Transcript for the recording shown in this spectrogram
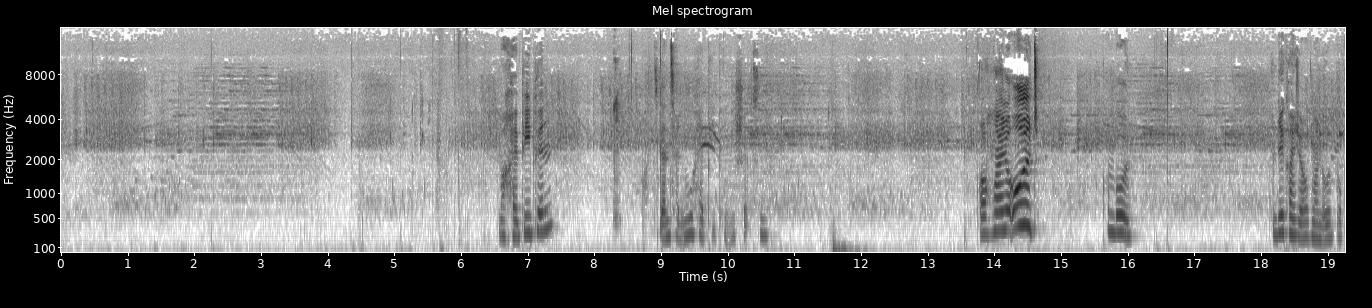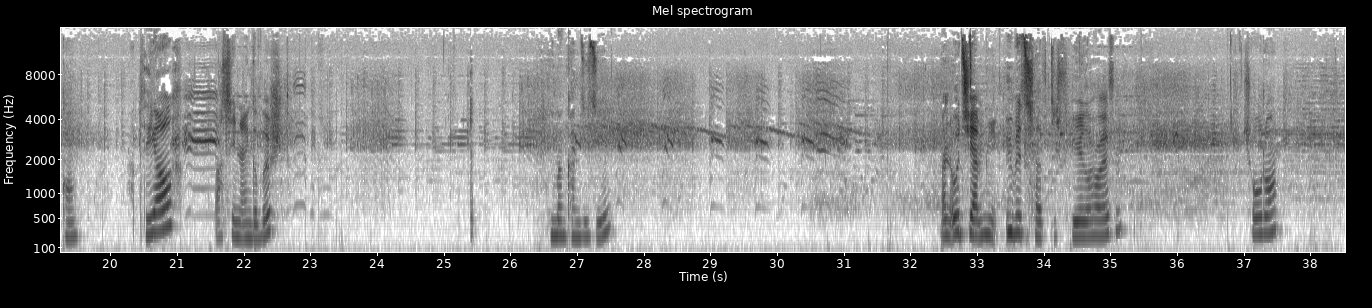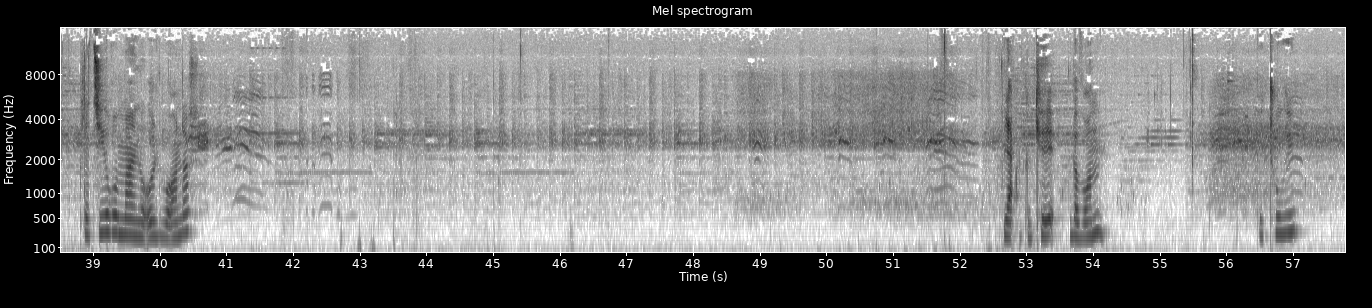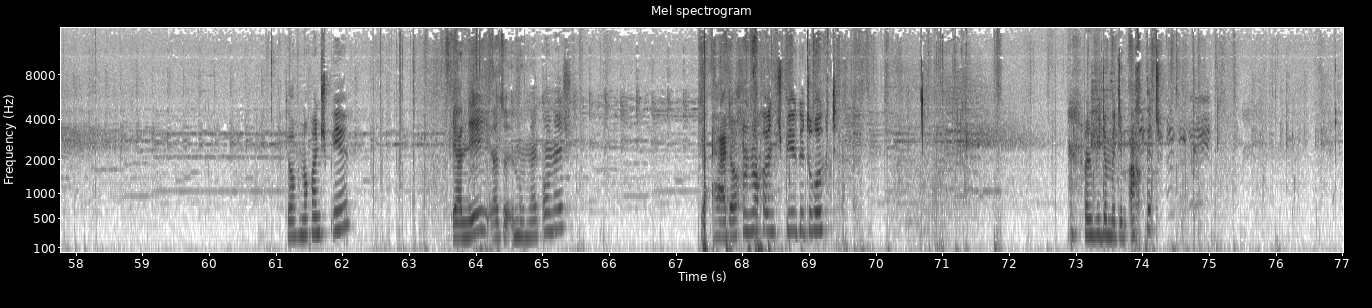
Mach Happy Pin. Die ganze Zeit nur Happy Pin schätzen. Brauch meine Ult. Komm wohl. Und die kann ich auch meine Ult bekommen. Hab sie auch. Mach sie in ein Gebüsch. Niemand kann sie sehen. Mein Ulti hat mir übelst heftig viel geholfen. Shoulder. Platziere meine Ult woanders. Ja, gekillt, gewonnen. Victory. Ich auch noch ein Spiel. Ja, nee, also im Moment noch nicht. Er hat auch noch ein Spiel gedrückt. Dann wieder mit dem 8-Bit.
